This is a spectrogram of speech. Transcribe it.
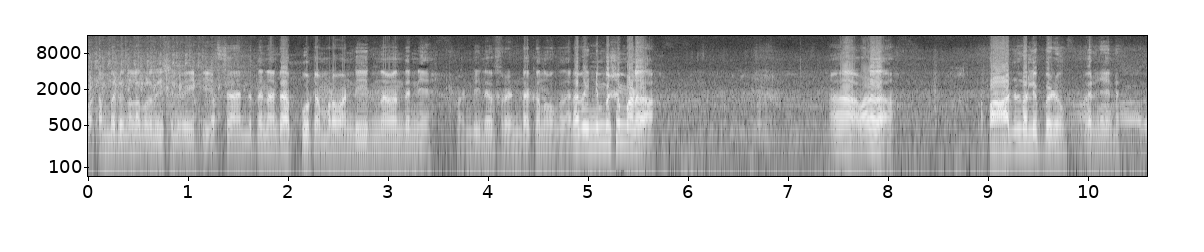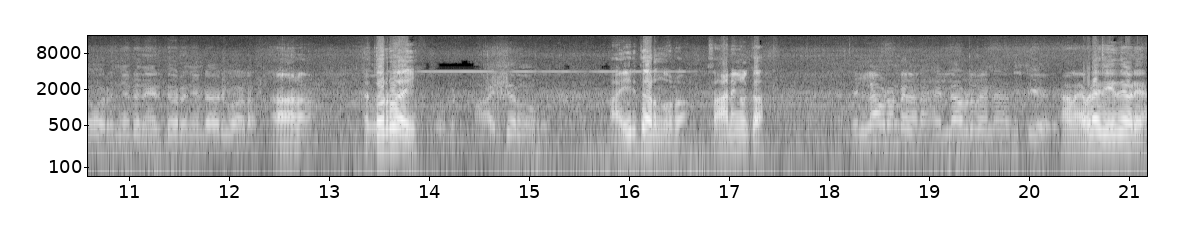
ഓട്ടം വരും എന്നുള്ള പ്രതീക്ഷയിൽ വെയിറ്റ് ചെയ്യാം. സ്റ്റാൻഡിൽ തന്നെ എന്റെ അപ്പൂട്ട് നമ്മുടെ വണ്ടി ഇരുന്നവൻ തന്നെ വണ്ടീന്റെ ഫ്രണ്ടൊക്കെ നോക്കുന്നത്. എടാ പിന്നും പുഷും പണതാ? ആ പണതാ? അപ്പം ആടുണ്ടല്ലോ ഇപ്പോഴും ഒരഞ്ഞേന്റെ. അത് പറഞ്ഞിട്ട് നേരത്തെ പറഞ്ഞതിന്റെ ഒരു പാടാ. ആണോ? എത്ര രൂപയായി? ആയിരത്തി അറുന്നൂറ് ആയിരത്തി അറുന്നൂറോ? സാധനങ്ങൾക്കാ? എല്ലാം അവിടെ എല്ലാം അവിടെ തന്നെ സെറ്റ് ചെയ്ത് ആണോ? എവിടെയാ ചെയ്തത് എവിടെയാ?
